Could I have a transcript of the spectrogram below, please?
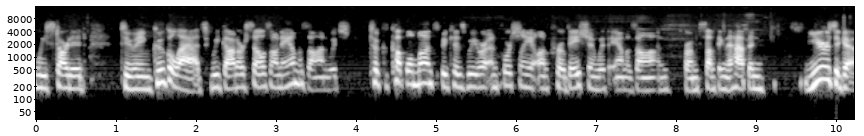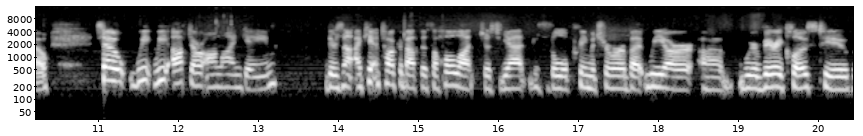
We started doing Google ads. We got ourselves on Amazon, which took a couple months because we were unfortunately on probation with Amazon from something that happened years ago. So we we upped our online game. There's not I can't talk about this a whole lot just yet. This is a little premature, but we are uh, we're very close to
